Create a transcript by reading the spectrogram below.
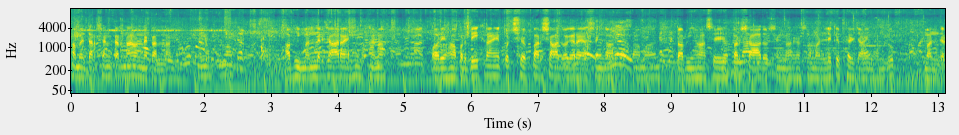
हमें दर्शन करना है और निकलना है है ना? अभी मंदिर जा रहे हैं, है ना? और यहाँ पर देख रहे हैं कुछ प्रसाद वगैरह या श्रृंगार का सामान। तो अभी यहाँ से प्रसाद और श्रृंगार का सामान लेके फिर जाएँगे हम लोग मंदिर।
